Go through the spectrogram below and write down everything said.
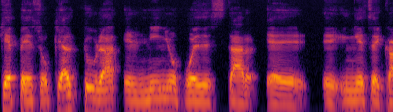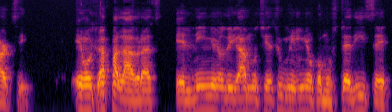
qué peso, qué altura el niño puede estar eh, en ese car seat. En otras palabras, el niño, digamos, si es un niño, como usted dice,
